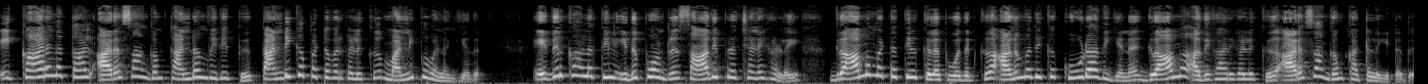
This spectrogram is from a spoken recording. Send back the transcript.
இக்காரணத்தால் அரசாங்கம் தண்டம் விதித்து தண்டிக்கப்பட்டவர்களுக்கு மன்னிப்பு வழங்கியது. எதிர்காலத்தில் இதுபோன்று சாதி பிரச்சனைகளை கிராம மட்டத்தில் கிளப்புவதற்கு அனுமதிக்க கூடாது என கிராம அதிகாரிகளுக்கு அரசாங்கம் கட்டளையிட்டது.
